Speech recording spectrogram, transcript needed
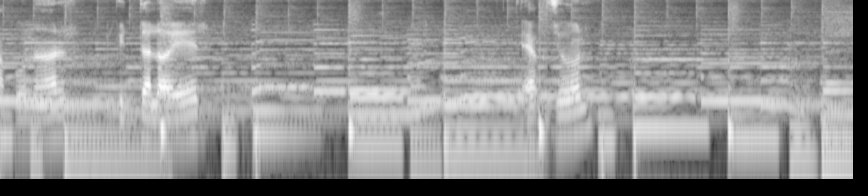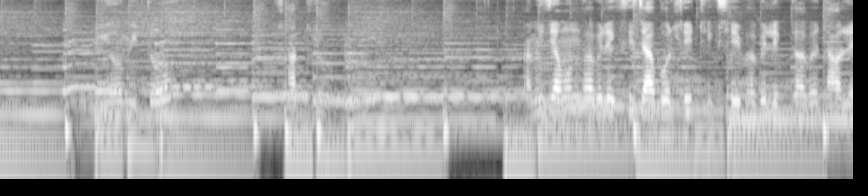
আপনার বিদ্যালয়ের একজন নিয়মিত ছাত্র। আমি যেমনভাবে লিখছি, যা বলছি ঠিক সেইভাবে লিখতে হবে, তাহলে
